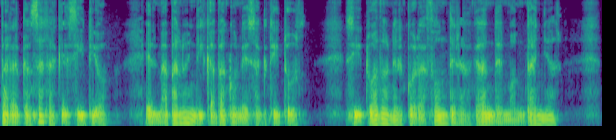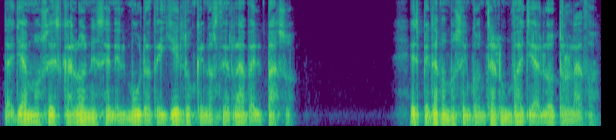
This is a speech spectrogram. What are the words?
Para alcanzar aquel sitio, el mapa lo indicaba con exactitud. Situado en el corazón de las grandes montañas, tallamos escalones en el muro de hielo que nos cerraba el paso. Esperábamos encontrar un valle al otro lado,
